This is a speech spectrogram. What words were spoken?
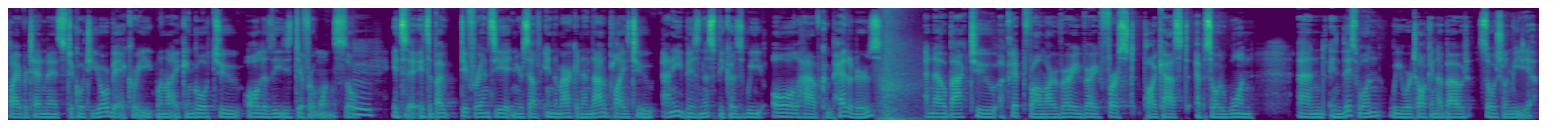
five or ten minutes to go to your bakery when i can go to all of these different ones so mm. it's it's about differentiating yourself in the market and that applies to any business because we all have competitors and now back to a clip from our very very first podcast episode one and in this one we were talking about social media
